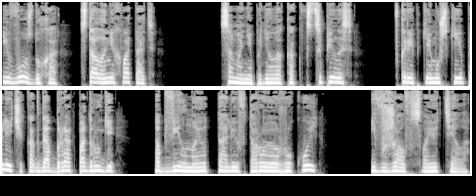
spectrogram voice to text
и воздуха стало не хватать. Сама не поняла, как вцепилась в крепкие мужские плечи, когда брат подруги обвил мою талию второй рукой и вжал в свое тело.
